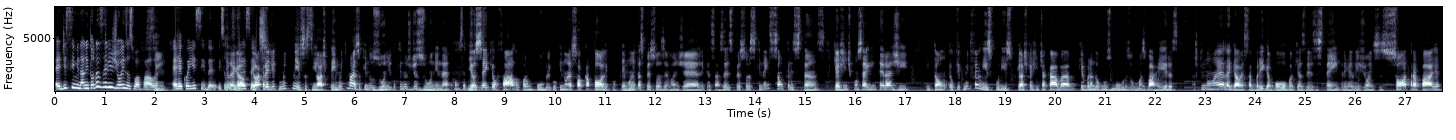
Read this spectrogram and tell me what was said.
é disseminado em todas as religiões a sua fala. Sim. É reconhecida. Isso Que é muito legal. interessante. Eu acredito muito nisso, assim. Eu acho que tem muito mais o que nos une do que nos desune, né? Com certeza. E eu sei que eu falo para um público que não é só católico. Tem muitas pessoas evangélicas, às vezes pessoas que nem são cristãs, que a gente consegue interagir. Então, eu fico muito feliz por isso, porque eu acho que a gente acaba quebrando alguns muros, algumas barreiras. Acho que não é legal essa briga boba que às vezes tem entre religiões, isso só atrapalha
